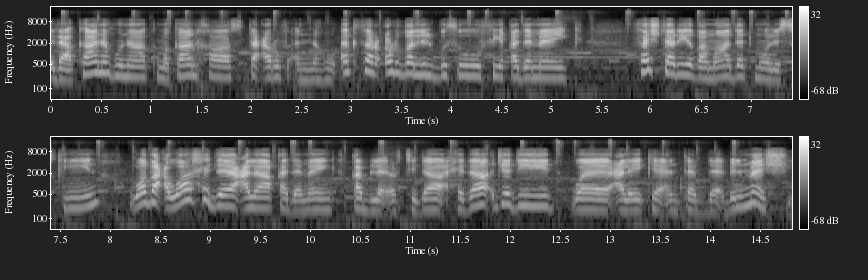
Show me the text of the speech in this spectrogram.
إذا كان هناك مكان خاص تعرف أنه أكثر عرضة للبثور في قدميك. فاشتري ضمادة مولسكين وضع واحدة على قدميك قبل ارتداء حذاء جديد وعليك أن تبدأ بالمشي.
